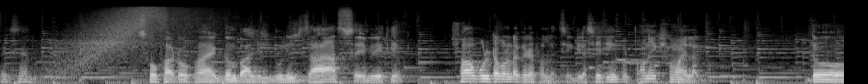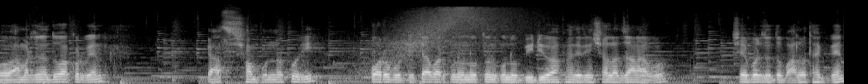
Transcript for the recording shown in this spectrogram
দেখছেন? সোফা টোফা, একদম বালিশ বুলিশ যা আছে এভরিথিং সব উল্টা পাল্টা করে ফেলেছে। এগুলো সেটিং করতে অনেক সময় লাগবে। তো আমার জন্য দোয়া করবেন, কাজ সম্পূর্ণ করি। পরবর্তীতে আবার কোনো নতুন কোনো ভিডিও আপনাদের ইনশাল্লাহ জানাব। সে পর্যন্ত ভালো থাকবেন।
